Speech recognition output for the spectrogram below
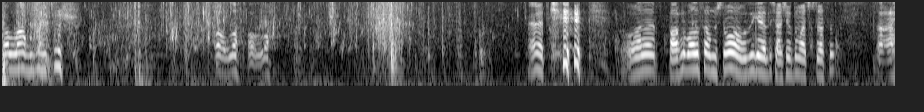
Vallahi kuzu yutmuş. Allah Allah. Evet. o kadar farklı balık salmıştım ama kuzu geldi. Şaşırdım açıkçası. Ay.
